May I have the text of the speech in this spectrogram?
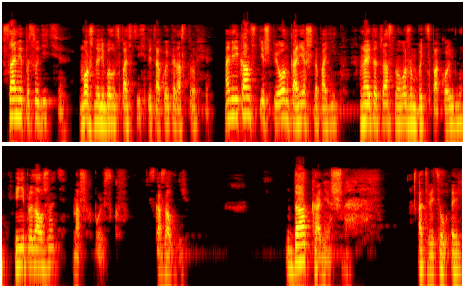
Сами посудите, можно ли было спастись при такой катастрофе. Американский шпион, конечно, погиб. На этот раз мы можем быть спокойны и не продолжать наших поисков, сказал Ли. Да, конечно, ответил Эль,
